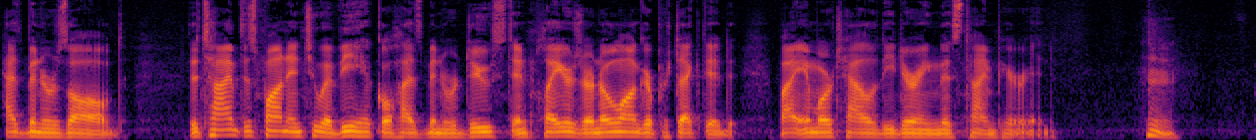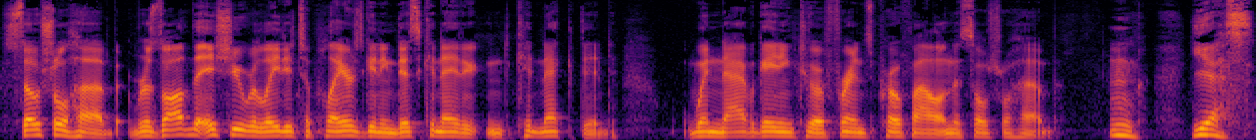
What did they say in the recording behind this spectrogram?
has been resolved. The time to spawn into a vehicle has been reduced and players are no longer protected by immortality during this time period. Hmm. Social Hub. Resolve the issue related to players getting disconnected when navigating to a friend's profile in the Social Hub. Mm, yes,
